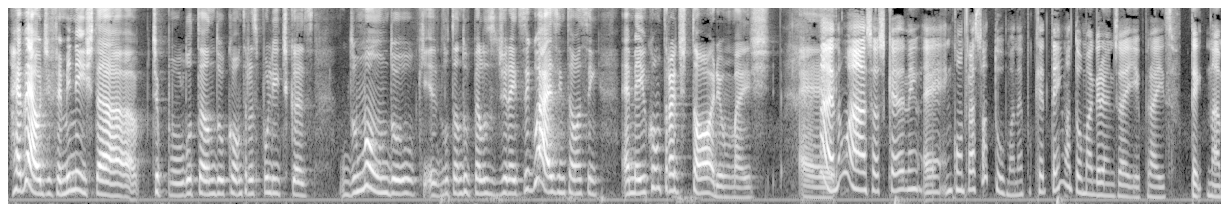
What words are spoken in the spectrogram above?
rebelde, feminista, tipo, lutando contra as políticas do mundo, que, lutando pelos direitos iguais. Então, assim, é meio contraditório, mas é... Ah, não acho. Acho que é, é, encontrar a sua turma, né? Porque tem uma turma grande aí para isso, tem, na,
